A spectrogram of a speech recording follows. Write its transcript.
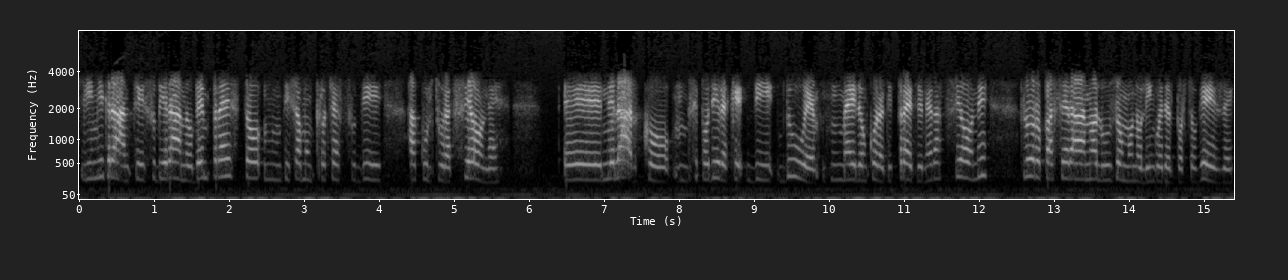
gli immigranti subiranno ben presto mh, mm, diciamo, un processo di acculturazione eh, nell'arco mm, si può dire che di due, meglio ancora di tre generazioni, loro passeranno all'uso monolingue del portoghese.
